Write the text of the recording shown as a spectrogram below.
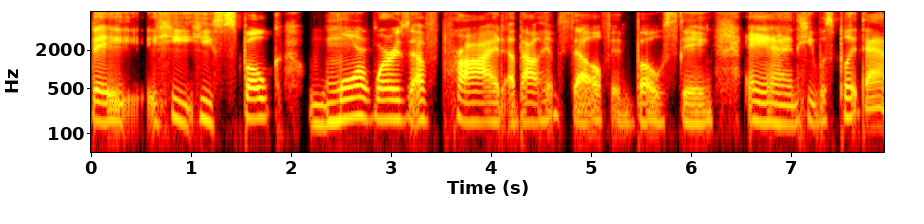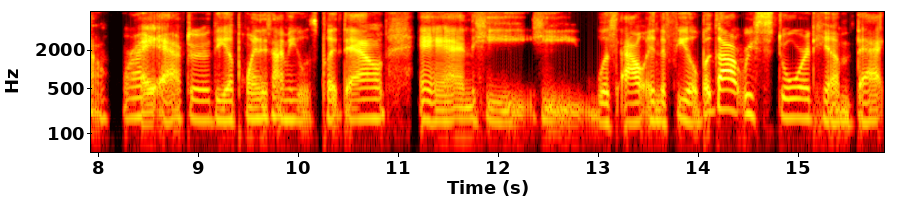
they he he spoke more words of pride about himself and boasting and he was put down right? After the appointed time he was put down and he he was out in the field but god restored him back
